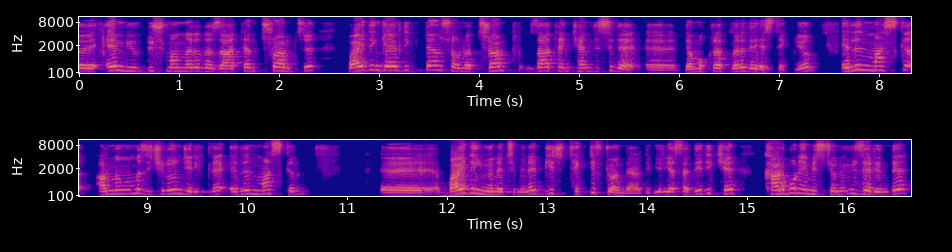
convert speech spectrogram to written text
e, en büyük düşmanları da zaten Trump'tı. Biden geldikten sonra Trump zaten kendisi de e, demokratları destekliyor. Elon Musk'ı anlamamız için öncelikle Elon Musk'ın Biden yönetimine bir teklif gönderdi. Bir yasa dedi ki karbon emisyonu üzerinde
